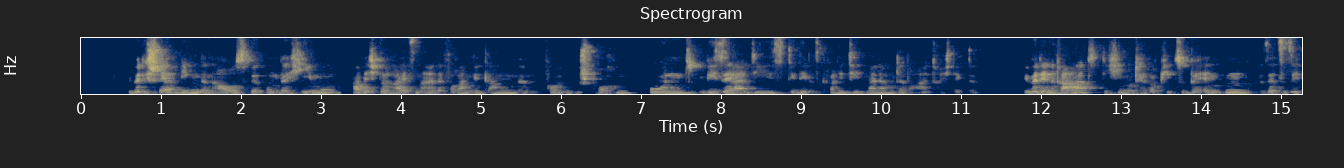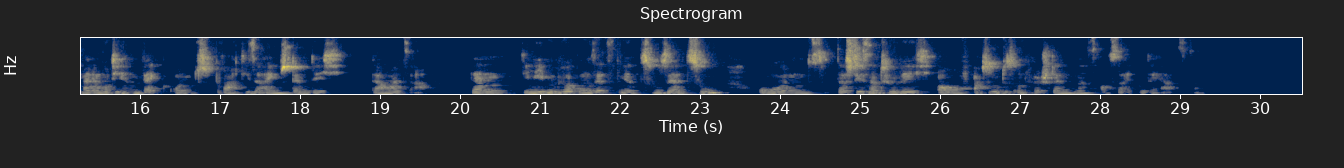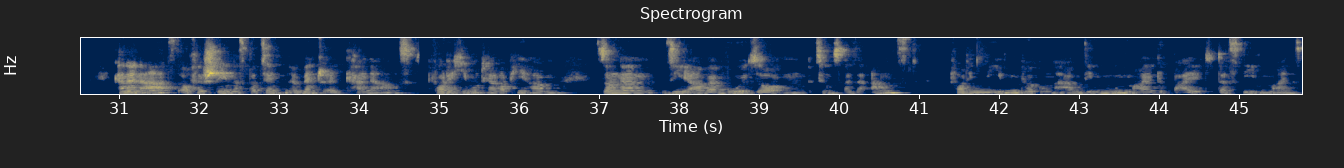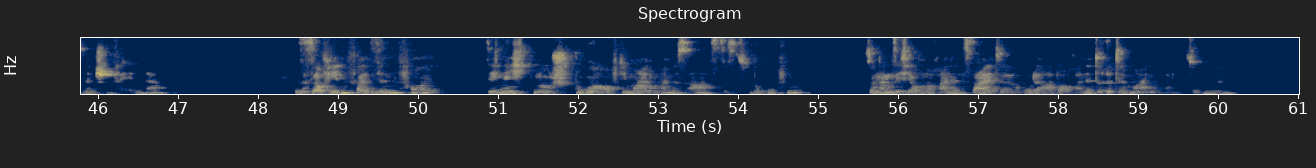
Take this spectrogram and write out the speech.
Über die schwerwiegenden Auswirkungen der Chemo habe ich bereits in einer vorangegangenen Folge gesprochen und wie sehr dies die Lebensqualität meiner Mutter beeinträchtigte. Über den Rat, die Chemotherapie zu beenden, setzte sich meine Mutti hinweg und brach diese eigenständig damals ab. Denn die Nebenwirkungen setzten ihr zu sehr zu und da stieß natürlich auf absolutes Unverständnis auf Seiten der Ärzte. Kann ein Arzt auch verstehen, dass Patienten eventuell keine Angst vor der Chemotherapie haben, sondern sie aber wohl Sorgen bzw. Angst vor den Nebenwirkungen haben, die nun mal geballt das Leben eines Menschen verändern? Es ist auf jeden Fall sinnvoll, sich nicht nur stur auf die Meinung eines Arztes zu berufen, sondern sich auch noch eine zweite oder aber auch eine dritte Meinung einzuholen.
